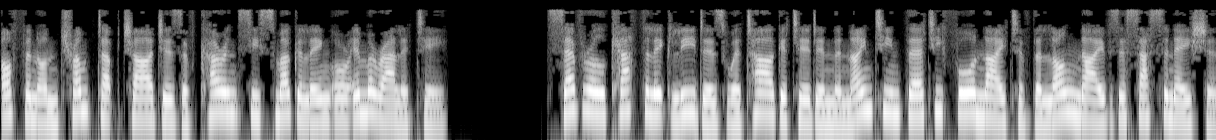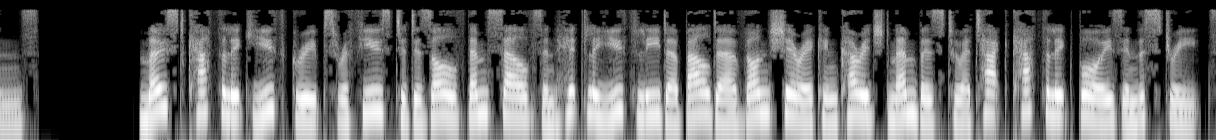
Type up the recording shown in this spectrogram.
often on trumped-up charges of currency smuggling or immorality. Several Catholic leaders were targeted in the 1934 Night of the Long Knives assassinations. Most Catholic youth groups refused to dissolve themselves and Hitler youth leader Baldur von Schirach encouraged members to attack Catholic boys in the streets.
